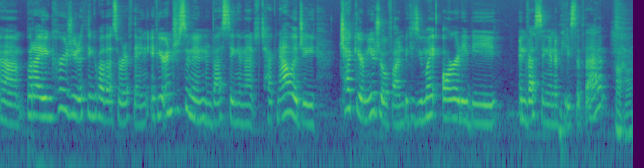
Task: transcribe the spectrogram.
um, but I encourage you to think about that sort of thing. If you're interested in investing in that technology, check your mutual fund because you might already be investing in a piece of that. Uh-huh.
